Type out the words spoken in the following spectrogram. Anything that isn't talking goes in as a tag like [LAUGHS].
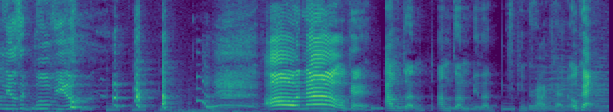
the music move you. [LAUGHS] oh no. Okay, I'm done. I'm done being a freaking crackhead. Okay.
